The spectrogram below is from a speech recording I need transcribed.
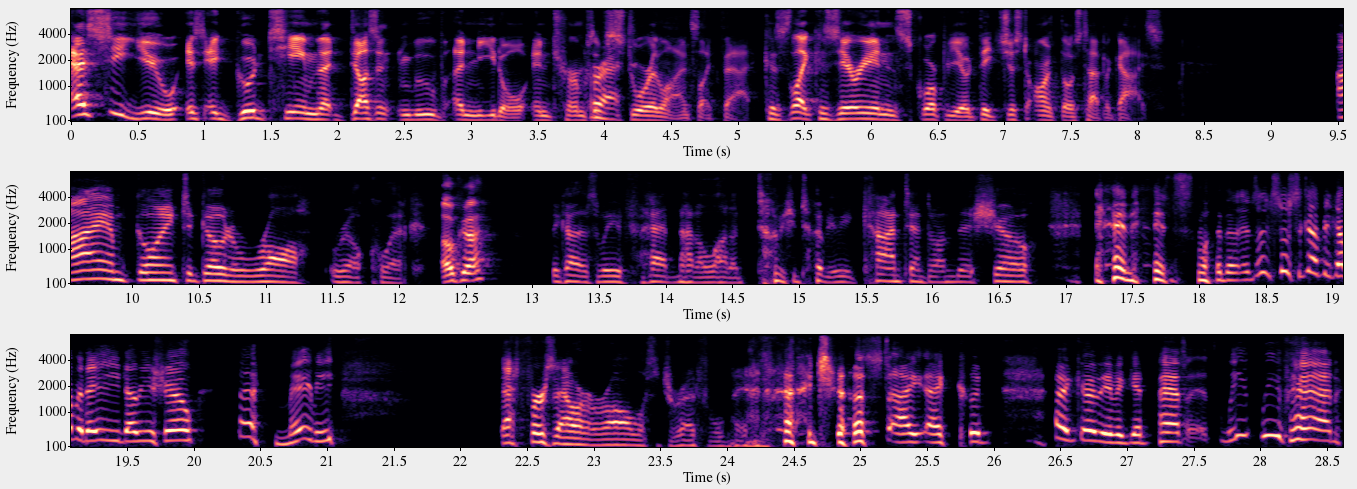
SCU is a good team that doesn't move a needle in terms Correct. of storylines like that. Because like Kazarian and Scorpio, they just aren't those type of guys. I am going to go to Raw real quick Okay. because we've had not a lot of WWE content on this show, and it's whether it's just going to become an AEW show, Eh, maybe. That first hour of Raw was dreadful, man. I just I I could I couldn't even get past it. We we've had,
